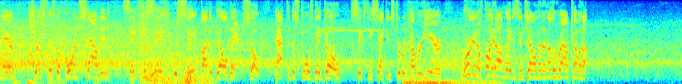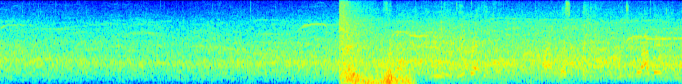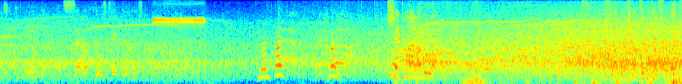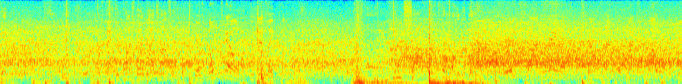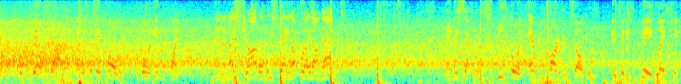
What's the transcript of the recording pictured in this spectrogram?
in there just as the horn sounded. Safe to say he was saved by the bell there. So back to the stools they go. 60 seconds to recover here. We're going to fight on, ladies and gentlemen. Another round coming up. listen, I need you to go out there and I want you to do more of that. Let's set up those takedowns. You ready to fight? Ready. Second round underway. Nice job by Johnson to catch the leg kick. Effective punch there by Johnson. There's no tell on that leg kick. Huge shot finds the target there. Great shot lands. Now he's got to go find that follow-up kick. The kill shot is what they call it to go and end the fight. And a nice job at least staying upright on that. And they separate. He's throwing every part of himself into these big leg kicks.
